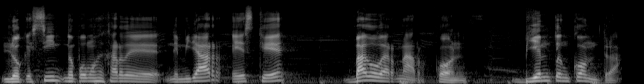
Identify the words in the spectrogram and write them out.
Lo que sí no podemos dejar de, de mirar es que va a gobernar con viento en contra,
